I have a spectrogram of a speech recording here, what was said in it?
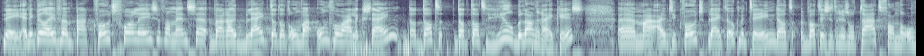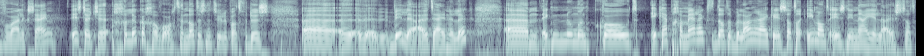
Nee, en ik wil even een paar quotes voorlezen van mensen waaruit blijkt dat dat onvoorwaardelijk zijn, dat dat, dat, dat heel belangrijk is. Eh, maar uit die quotes blijkt ook meteen dat wat is het resultaat van er onvoorwaardelijk zijn, is dat je gelukkiger wordt. En dat is natuurlijk wat we dus eh, eh, willen uiteindelijk. Ehm, ik noem een quote. Ik heb gemerkt dat het belangrijk is dat er iemand is die naar je luistert.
